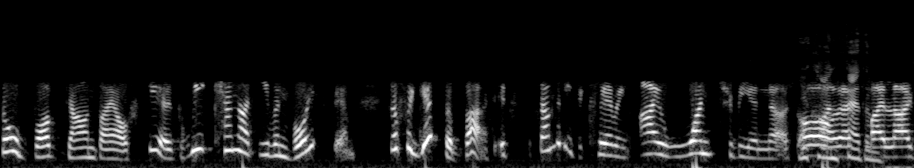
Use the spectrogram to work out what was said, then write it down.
so bogged down by our fears we cannot even voice them. So forget the but. It's somebody declaring, "I want to be a nurse." You oh, can't that's fathom. my life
